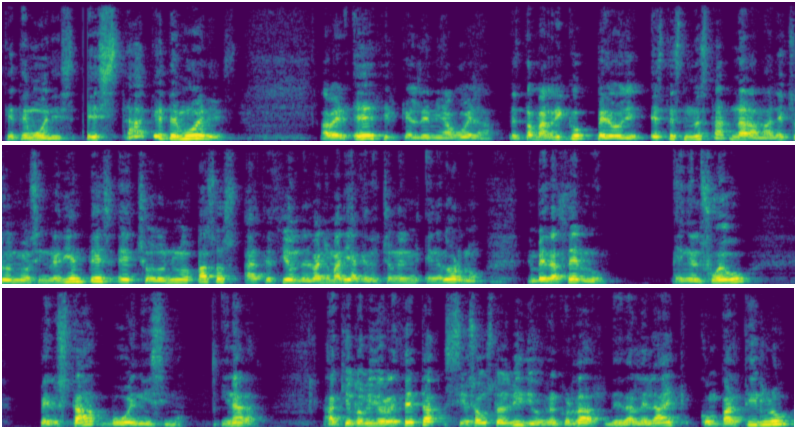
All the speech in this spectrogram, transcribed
que te mueres. Está que te mueres. A ver, he de decir que el de mi abuela está más rico, pero oye, este no está nada mal. He hecho los mismos ingredientes, he hecho los mismos pasos, a excepción del baño María, que lo he hecho en el, horno, en vez de hacerlo en el fuego, pero está buenísimo. Y nada, aquí otro vídeo receta. Si os ha gustado el vídeo, recordad de darle like, compartirlo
